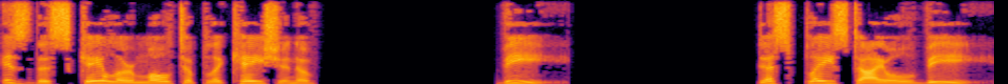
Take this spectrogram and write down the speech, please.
is the scalar multiplication of V. Display style V.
